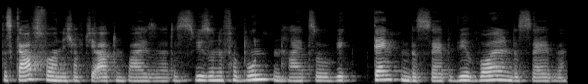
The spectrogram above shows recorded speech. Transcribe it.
Das gab es vorher nicht auf die Art und Weise. Das ist wie so eine Verbundenheit. So, wir denken dasselbe, wir wollen dasselbe.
